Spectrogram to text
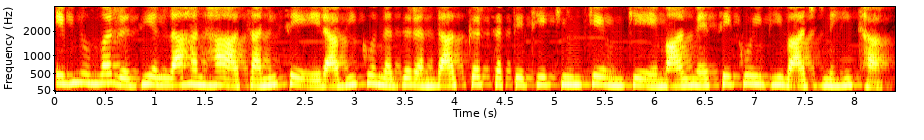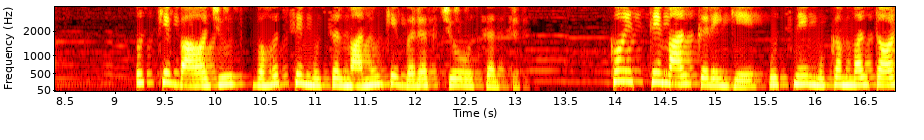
ابن عمر رضی اللہ عنہ آسانی سے عرابی کو نظر انداز کر سکتے تھے کیونکہ ان کے اعمال میں سے کوئی بھی واجب نہیں تھا۔ اس کے باوجود بہت سے مسلمانوں کے برعکس جو اس عصر کو استعمال کریں گے، اس نے مکمل طور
